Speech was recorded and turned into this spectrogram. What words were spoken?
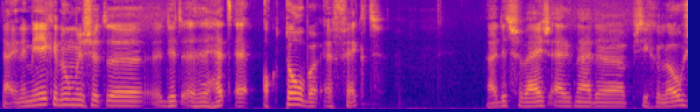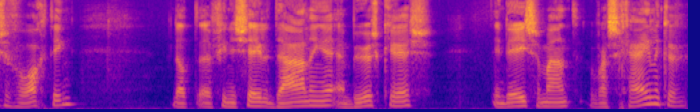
Nou, in Amerika noemen ze het, uh, dit uh, het uh, oktober-effect. Nou, dit verwijst eigenlijk naar de psychologische verwachting dat financiële dalingen en beurscrash in deze maand waarschijnlijker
